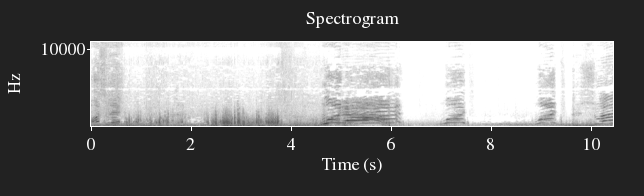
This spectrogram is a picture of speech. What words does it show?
Has bile. What? What? What? Şu.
